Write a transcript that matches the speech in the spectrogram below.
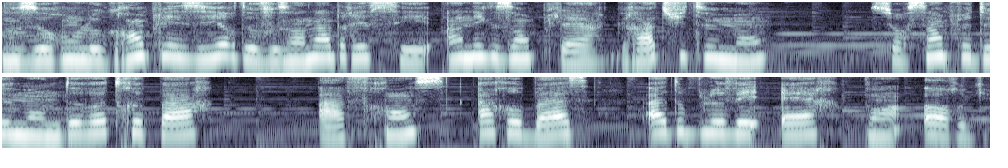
Nous aurons le grand plaisir de vous en adresser un exemplaire gratuitement sur simple demande de votre part à france.awr.org.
